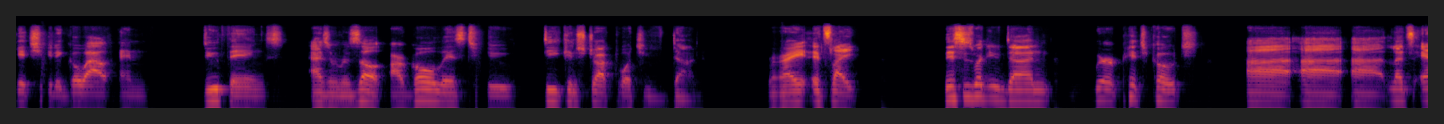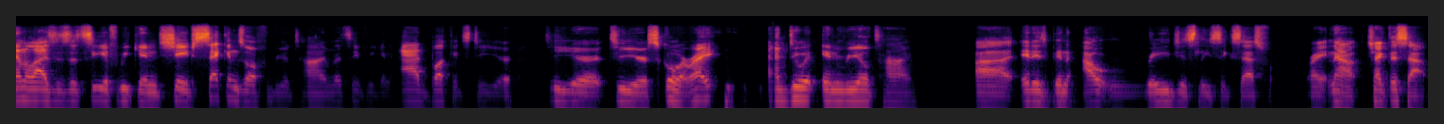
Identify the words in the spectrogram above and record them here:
get you to go out and do things as a result. Our goal is to deconstruct what you've done right? It's like, this is what you've done. We're a pitch coach. Uh, uh, uh, let's analyze this. Let's see if we can shave seconds off of your time. Let's see if we can add buckets to your to your to your score, right? And do it in real time. Uh, it has been outrageously successful. Right now, check this out.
